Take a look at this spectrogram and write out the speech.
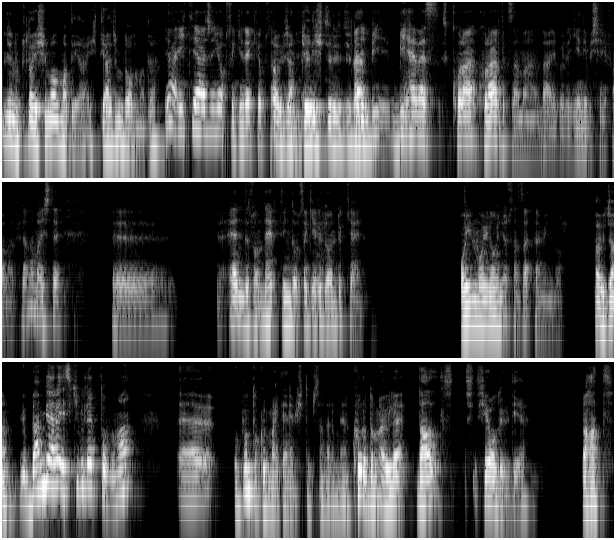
Linux'la işim olmadı ya. İhtiyacım da olmadı. Ya ihtiyacın yoksa gerek yok zaten. Tabii canım ya. geliştiriciler Hani bir, bir heves kurar, kurardık zamanında hani böyle yeni bir şey falan filan ama işte eee en de sonunda hep Windows'a geri döndük yani. Oyun oyun oynuyorsan zaten Windows. tabii canım. Ben bir ara eski bir laptopuma e, Ubuntu kurmayı denemiştim sanırım ya. Kurdum öyle daha şey oluyor diye. Rahat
